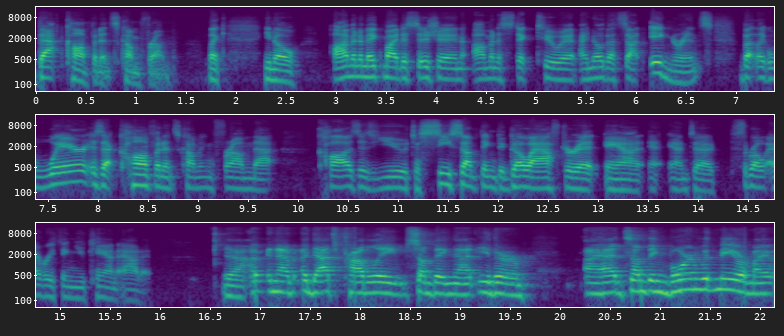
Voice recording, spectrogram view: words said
that confidence come from? Like, you know, I'm going to make my decision. I'm going to stick to it. I know that's not ignorance, but like, where is that confidence coming from that causes you to see something, to go after it, and and to throw everything you can at it? Yeah, and I, that's probably something that either I had something born with me, or my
